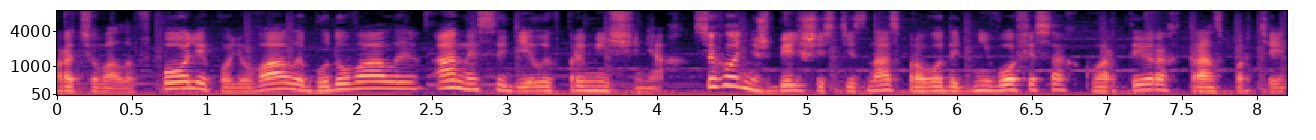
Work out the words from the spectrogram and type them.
працювали в полі, полювали, будували, а не сиділи в приміщеннях. Сьогодні ж більшість із нас проводить дні в офісах, квартирах, транспорті,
